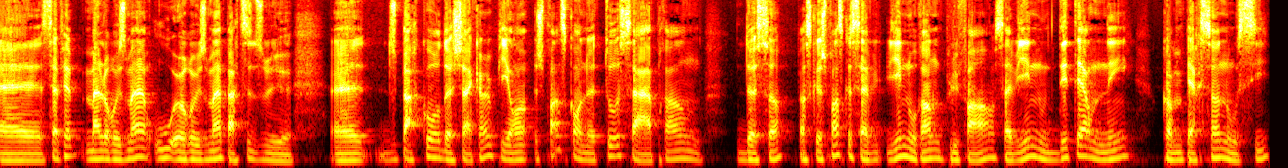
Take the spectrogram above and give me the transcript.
Euh, ça fait malheureusement ou heureusement partie du du parcours de chacun. Puis je pense qu'on a tous à apprendre de ça, parce que je pense que ça vient nous rendre plus forts, ça vient nous déterminer comme personne aussi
